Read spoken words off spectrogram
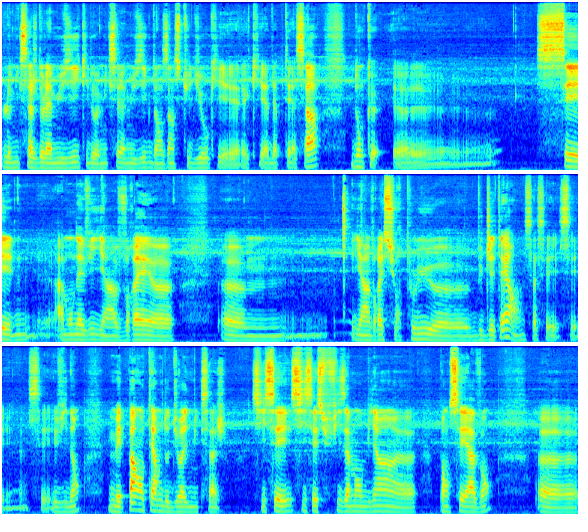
le mixage de la musique. Il doit mixer la musique dans un studio qui est, qui est adapté à ça. Donc, euh, c'est, à mon avis, il y a un vrai. Euh, il y a un vrai surplus budgétaire, ça c'est évident, mais pas en termes de durée de mixage si c'est si suffisamment bien euh, pensé avant. Euh,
